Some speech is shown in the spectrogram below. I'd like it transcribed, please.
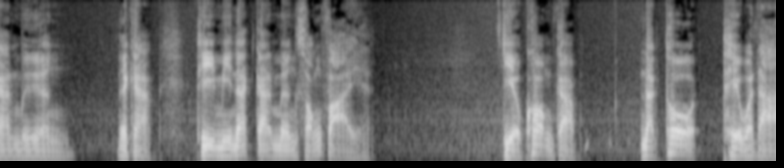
การเมืองนะครับ ที่มีนักการเมืองสองฝ่าย เกี่ยวข้องกับนักโทษเทวดา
